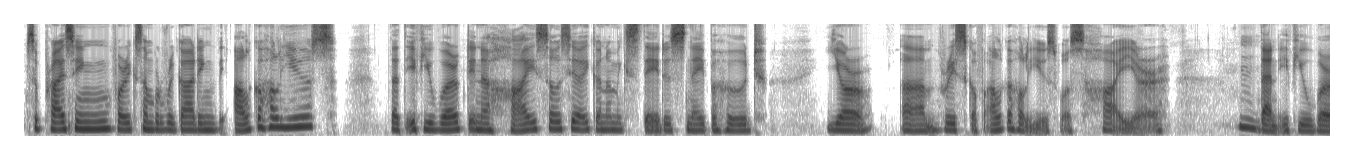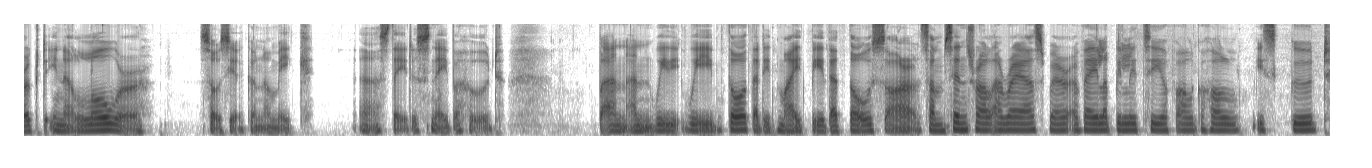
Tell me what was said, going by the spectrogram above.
surprising, for example, regarding the alcohol use, that if you worked in a high socioeconomic status neighborhood, your um, risk of alcohol use was higher hmm. than if you worked in a lower socioeconomic uh, status neighborhood and, and we, we thought that it might be that those are some central areas where availability of alcohol is good,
